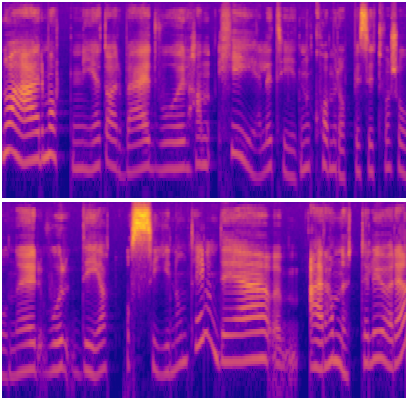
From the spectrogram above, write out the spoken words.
Nå er Morten i et arbeid hvor han hele tiden kommer opp i situasjoner hvor det å si noen ting, det er han nødt til å gjøre,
